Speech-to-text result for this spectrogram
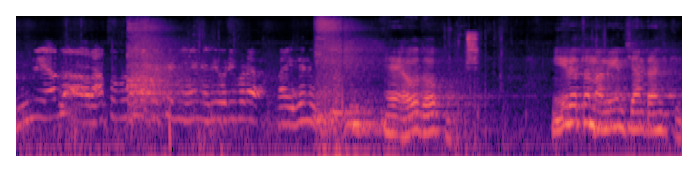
ನೀನು ಎಲ್ಲ ಅವ್ರ ಅಪ್ಪ ಬಚ್ಚ ನೀ ಏನ್ ಎಲ್ಲಿ ಹೊಡಿಬೇಡ ನಾ ಇದೀನಿ ಏ ಹೌದು ನೀರತ್ತ ನಾನು ಏನು ಶಾಂತ ಅಂಜಿಕೆ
